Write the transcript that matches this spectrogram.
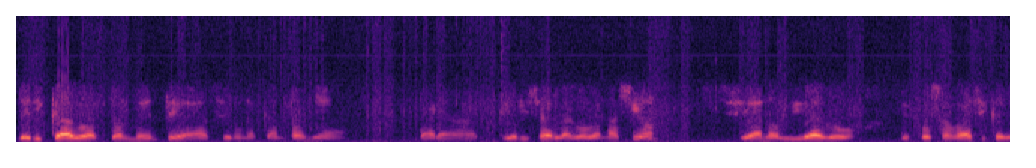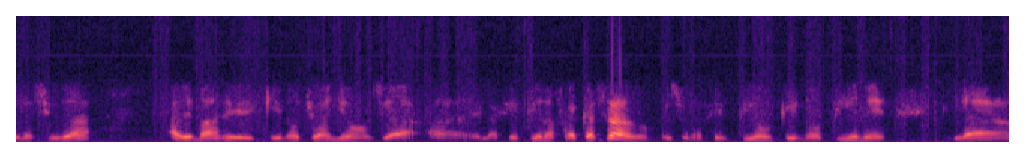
dedicado actualmente a hacer una campaña para priorizar la gobernación, se han olvidado de cosas básicas de la ciudad, además de que en ocho años ya ah, la gestión ha fracasado, es una gestión que no tiene la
